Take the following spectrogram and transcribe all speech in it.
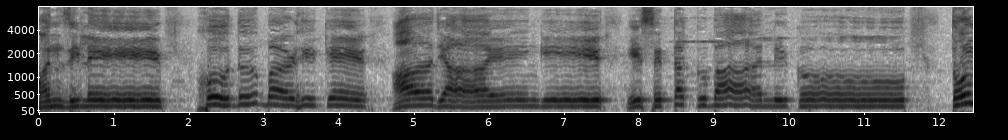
मंजिलें खुद बढ़ के आ जाएँगी इस तकबाल को। तुम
